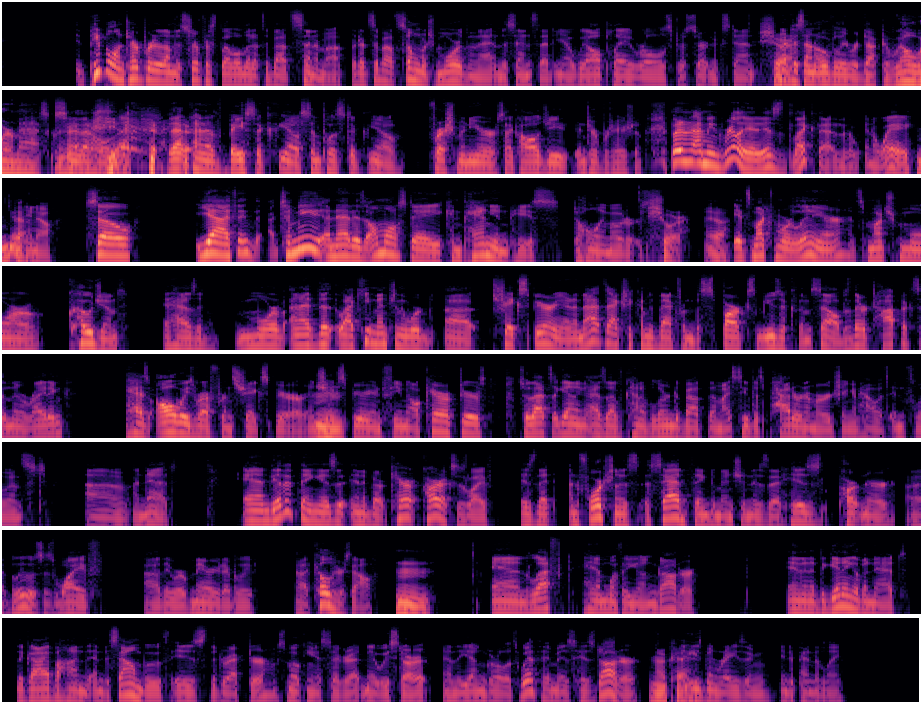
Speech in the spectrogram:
people interpret it on the surface level that it's about cinema, but it's about so much more than that in the sense that you know we all play roles to a certain extent. Sure. Not to sound overly reductive, we all wear masks. You know that whole Yeah. that, that kind of basic, you know, simplistic, you know, freshman year psychology interpretation. But I mean, really, it is like that in a, in a way. Yeah. You know, so yeah, I think to me, Annette is almost a companion piece to Holy Motors. sure, yeah, It's much more linear. It's much more cogent. It has a more of, and I, th- I keep mentioning the word uh, Shakespearean, and that actually comes back from the Sparks music themselves. Their topics and their writing has always referenced Shakespeare and Mhm. Shakespearean female characters. So that's again, as I've kind of learned about them, I see this pattern emerging and how it's influenced uh, Annette. And the other thing is, in about Car- life, is that unfortunately, it's a sad thing to mention is that his partner, I believe it was his wife, uh, they were married, I believe, uh, killed herself Mm, and left him with a young daughter. And in the beginning of Annette, the guy behind the, and the sound booth is the director smoking a cigarette. May we start? And the young girl that's with him is his daughter that okay, he's been raising independently.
